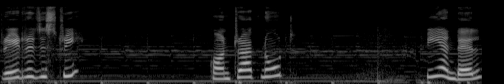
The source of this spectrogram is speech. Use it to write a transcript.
Trade Registry, Contract Note, P&L,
